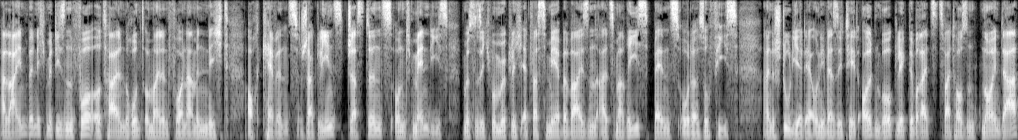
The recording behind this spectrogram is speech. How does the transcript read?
allein bin ich mit diesen Vorurteilen rund um meinen Vornamen nicht. Auch Kevins, Jacquelines, Justins und Mandys müssen sich womöglich etwas mehr beweisen als Maries, Bens oder Sophies. Eine Studie der Universität Oldenburg legte bereits 2009 dar,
